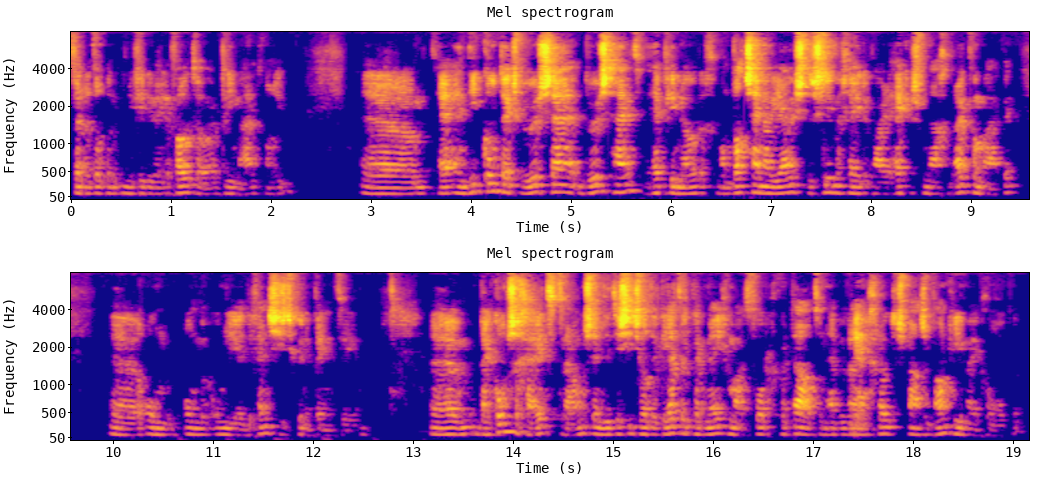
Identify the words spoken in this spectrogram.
Het op een individuele foto prima zien. Um, en die contextbewustheid heb je nodig, want dat zijn nou juist de slimmigheden waar de hackers vandaag gebruik van maken uh, om, om, om die defensies te kunnen penetreren. Um, bijkomstigheid trouwens, en dit is iets wat ik letterlijk heb meegemaakt vorig kwartaal, toen hebben wij Ja. een grote Spaanse bank hiermee geholpen,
